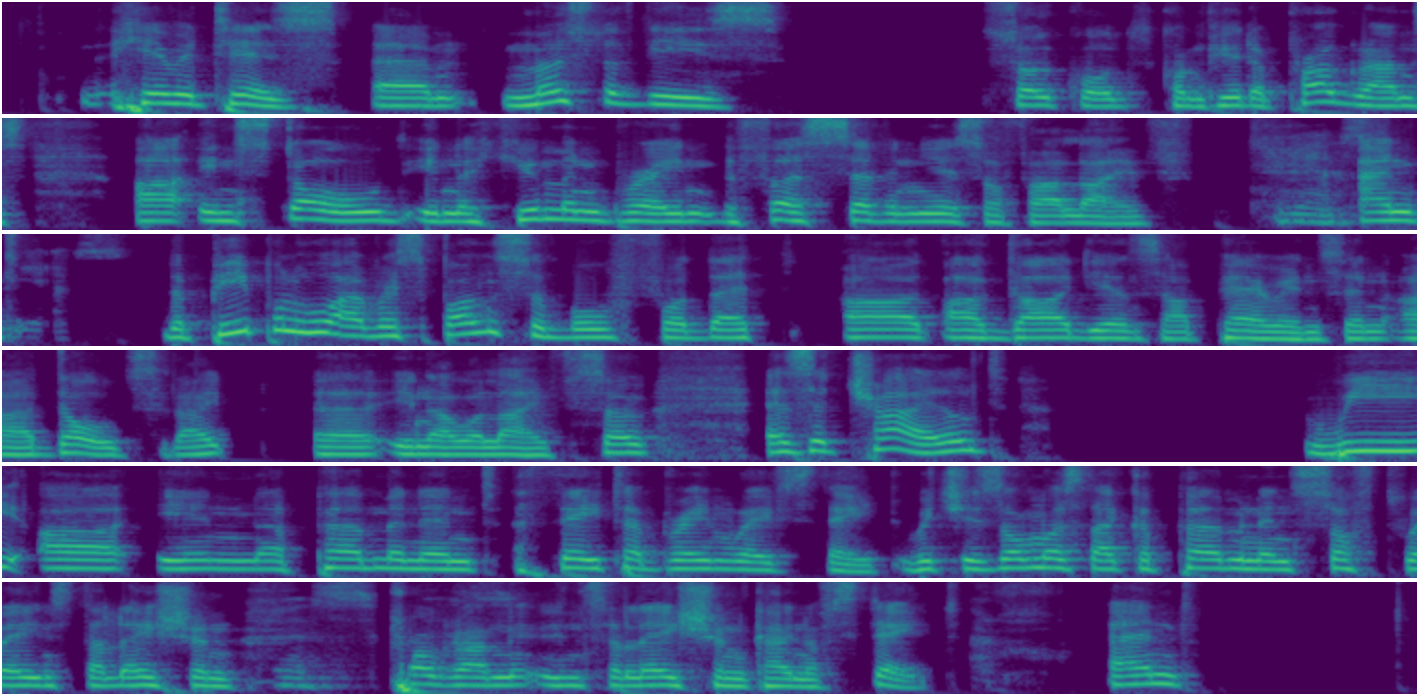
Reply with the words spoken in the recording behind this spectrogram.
here it is. Um, most of these so-called computer programs are installed in the human brain the first seven years of our life. Yes, and yes. the people who are responsible for that are our guardians our parents and our adults right uh, in our life. So, as a child, we are in a permanent theta brainwave state, which is almost like a permanent software installation, yes. program installation kind of state. And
